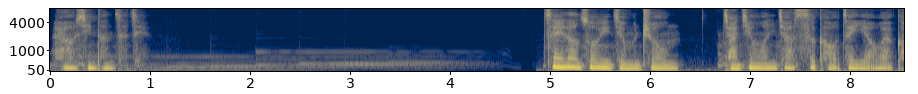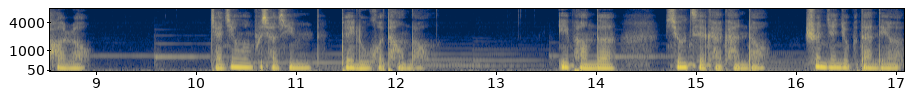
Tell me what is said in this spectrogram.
还要心疼自己。在一档综艺节目中，贾静雯一家四口在野外烤肉，贾静雯不小心被炉火烫到了，一旁的。修杰楷看到，瞬间就不淡定了。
